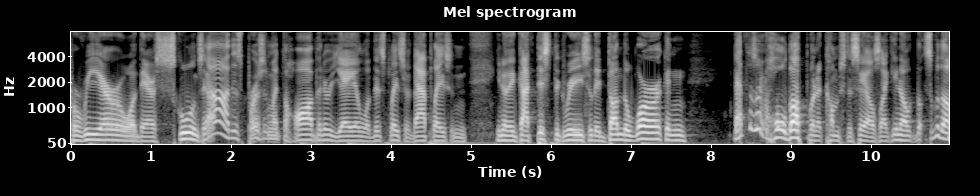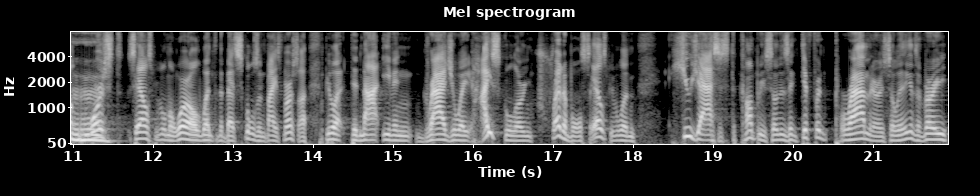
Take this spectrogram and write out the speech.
career or their school and say ah this person went to harvard or yale or this place or that place and you know they've got this degree so they've done the work and that doesn't hold up when it comes to sales. Like, you know, some of the Mm-hmm. worst salespeople in the world went to the best schools and vice versa. People that did not even graduate high school are incredible salespeople and huge assets to companies. So there's like different parameters. So I think it's a very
